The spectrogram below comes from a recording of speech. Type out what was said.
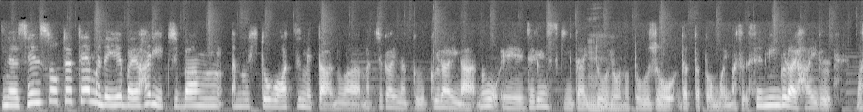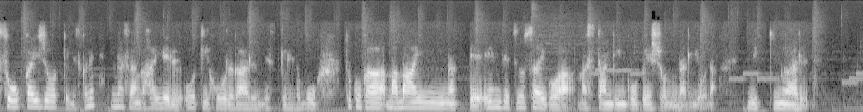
ね、戦争というテーマで言えば、やはり一番あの人を集めたのは、間違いなくウクライナの、えーゼレンスキー大統領の登場だったと思います。1000人ぐらい入る、まあ、総会場っていうんですかね、皆さんが入れる大きいホールがあるんですけれども、そこが、まあ、満員になって、演説の最後は、まあ、スタンディングオベーションになるような熱気のある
